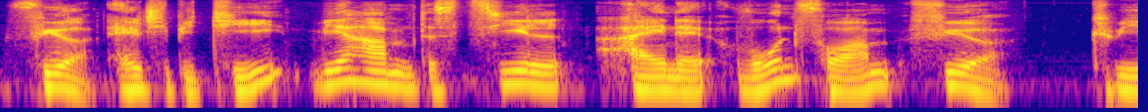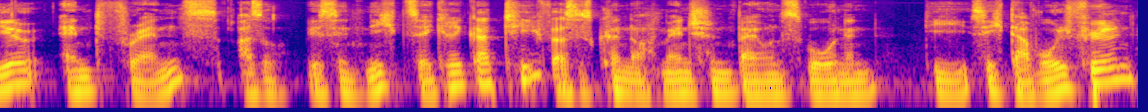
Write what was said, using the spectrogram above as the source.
für LGBT. Wir haben das Ziel, eine Wohnform für Queer and Friends. Also wir sind nicht segregativ, also es können auch Menschen bei uns wohnen, die sich da wohlfühlen.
